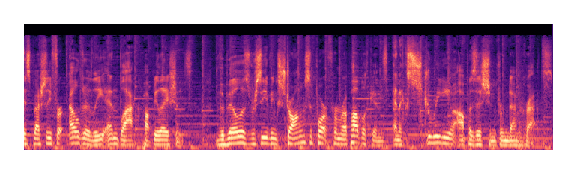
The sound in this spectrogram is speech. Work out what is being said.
especially for elderly and black populations. The bill is receiving strong support from Republicans and extreme opposition from Democrats.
